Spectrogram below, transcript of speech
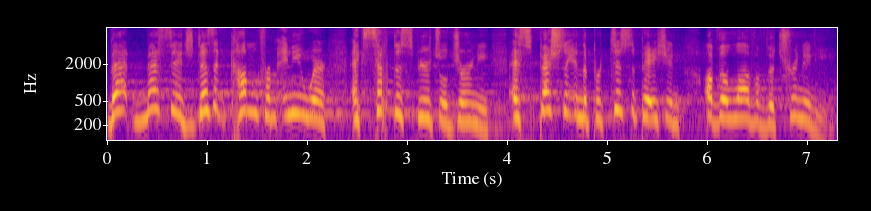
That message doesn't come from anywhere except the spiritual journey, especially in the participation of the love of the Trinity.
